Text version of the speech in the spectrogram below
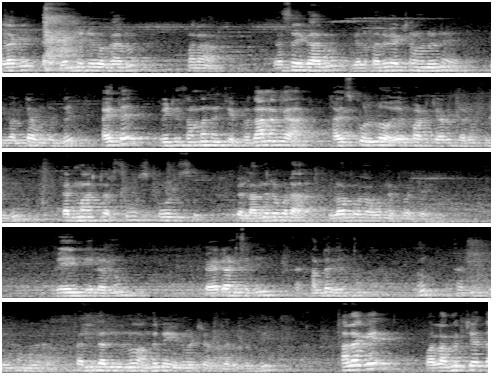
అలాగే ఎంపీడీఓ గారు మన ఎస్ఐ గారు వీళ్ళ పర్యవేక్షణలోనే ఇవంతా ఉంటుంది. అయితే వీటికి సంబంధించి ప్రధానంగా హై స్కూల్లో ఏర్పాటు చేయడం జరుగుతుంది. హెడ్ మాస్టర్స్ స్కూల్స్ వీళ్ళందరూ కూడా లోకల్గా ఉన్నటువంటి విఐపీలను పేరెంట్స్ని అందరూ తల్లిదండ్రులను అందరినీ ఇన్వైట్ చేయడం జరుగుతుంది. అలాగే వాళ్ళందరి చేత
